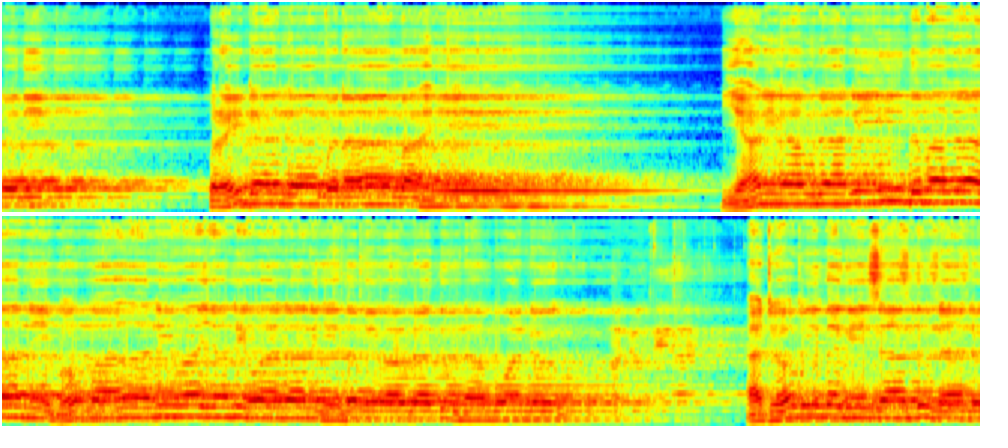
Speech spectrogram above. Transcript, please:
ပေတိပရိဒန္တံပနာမဟေယာနိနာဥရာနိသမဂရာနိဘုံမာနိဝါယာနိဝါနာနိကေသဗ္ဗေဝဥရတုနာဘဝန္တုအထောပိသကေသသုနန္တု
